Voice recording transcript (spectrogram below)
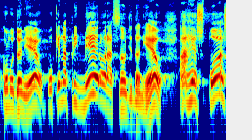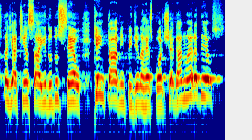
como Daniel, porque na primeira oração de Daniel, a resposta já tinha saído do céu. Quem estava impedindo a resposta de chegar não era Deus.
